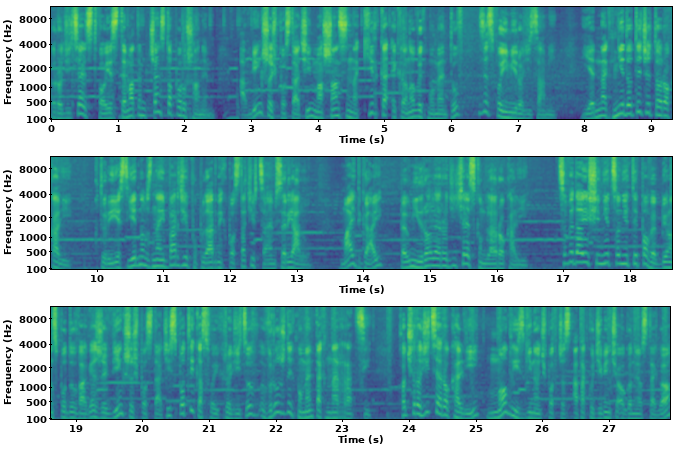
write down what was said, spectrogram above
rodzicielstwo jest tematem często poruszanym, a większość postaci ma szansę na kilka ekranowych momentów ze swoimi rodzicami. Jednak nie dotyczy to Rocka Lee, który jest jedną z najbardziej popularnych postaci w całym serialu. Might Guy pełni rolę rodzicielską dla Rocka Lee, co wydaje się nieco nietypowe, biorąc pod uwagę, że większość postaci spotyka swoich rodziców w różnych momentach narracji. Choć rodzice Rocka Lee mogli zginąć podczas ataku dziewięcioogonostego,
